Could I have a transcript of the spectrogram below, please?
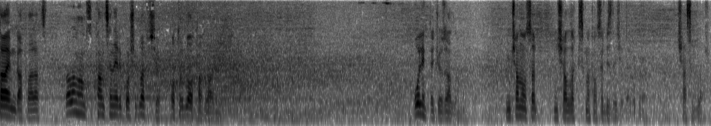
Daim qapıları açıq. Qalan hamısı kondisioneri qoşublar, vəsiyo. Oturublar otaqlarında. Bowling də gözəldir amma. İmkan olsa, inşallah qismət olsa biz də gedərik bura. Kasıblar.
